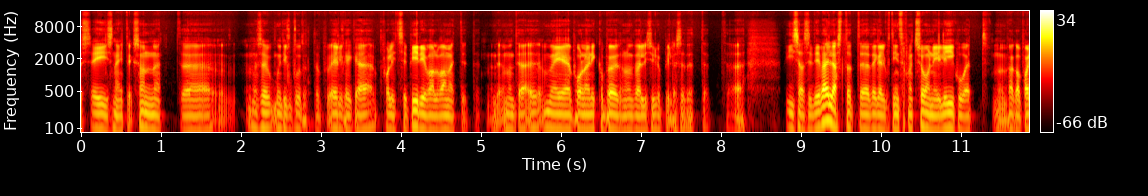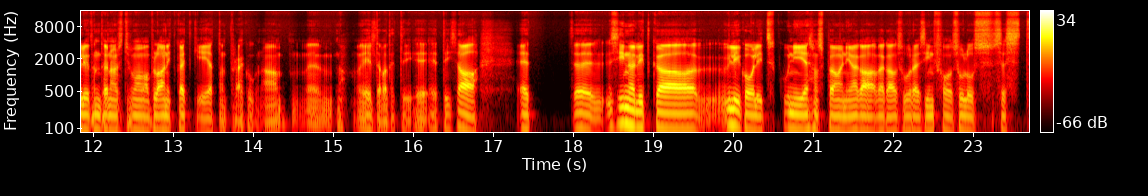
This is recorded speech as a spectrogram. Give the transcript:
seis näiteks on, et äh, no see muidugi puudutab eelkõige Politsei- ja Piirivalveametit, et me, me, meie poole on ikka pöördunud välisüliõpilased, et, et viisasid ei väljastata ja tegelikult informatsiooni ei liigu, et väga paljud on tõenäoliselt juba oma plaanid katki jätnud praegu, kuna noh, eeldavad, et, et ei saa. et siin olid ka ülikoolid kuni esmaspäevani väga, väga suures infosulus, sest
